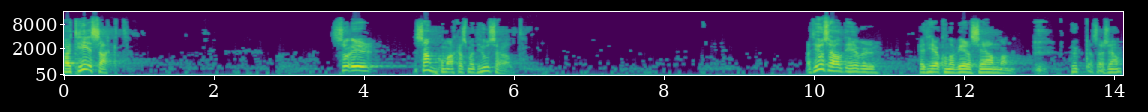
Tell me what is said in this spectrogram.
Ta i te sagt, så er samkomma akkurat som ett husarhalt. Ett husarhalt är väl här kunna vara samman, hugga sig samman,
